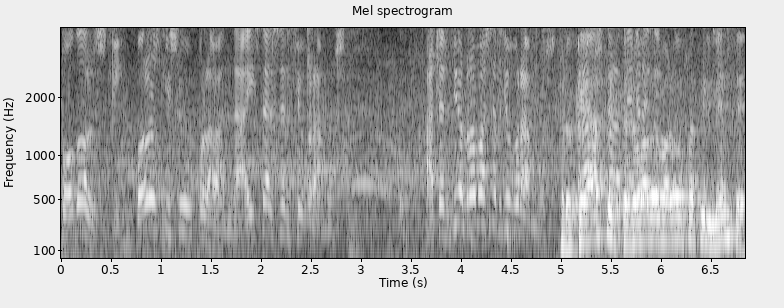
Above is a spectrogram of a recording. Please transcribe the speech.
Podolski. Podolski sube por la banda. Ahí está el Sergio Gramos. Atención, roba Sergio Gramos. ¿Pero qué haces? Te he robado el balón fácilmente.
